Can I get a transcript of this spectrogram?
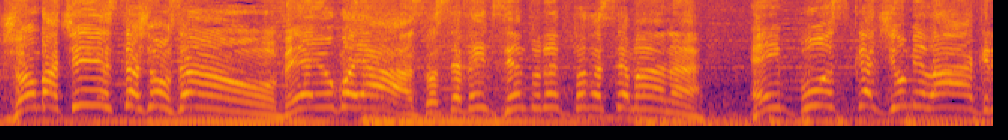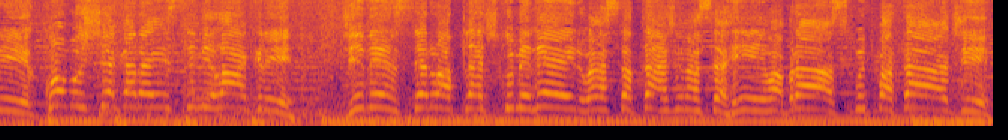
João Batista, Joãozão, vem aí o Goiás. Você vem dizendo durante toda a semana. Em busca de um milagre. Como chegar a esse milagre de vencer o Atlético Mineiro esta tarde na Serrinha? Um abraço, muito boa tarde.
